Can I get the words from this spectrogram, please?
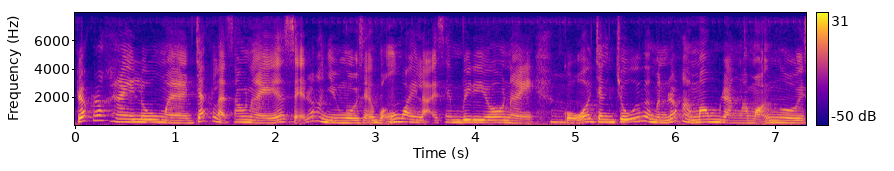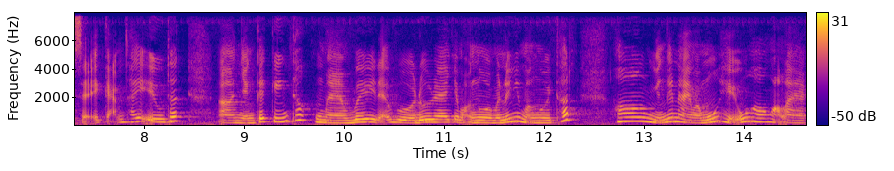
rất rất hay luôn mà chắc là sau này sẽ rất là nhiều người sẽ vẫn quay lại xem video này ừ. của chân chuối và mình rất là mong rằng là mọi người sẽ cảm thấy yêu thích à, những cái kiến thức mà Vi đã vừa đưa ra cho mọi người và nếu như mọi người thích hơn những cái này mà muốn hiểu hơn hoặc là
